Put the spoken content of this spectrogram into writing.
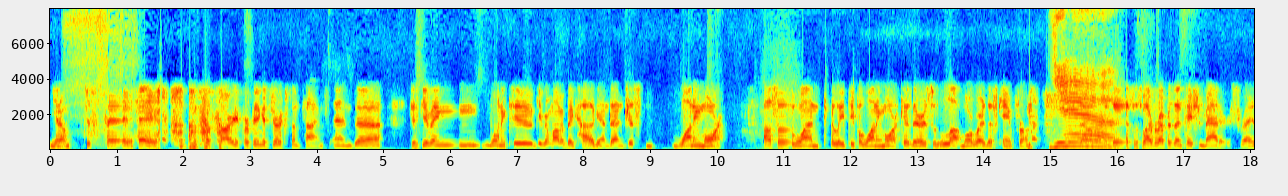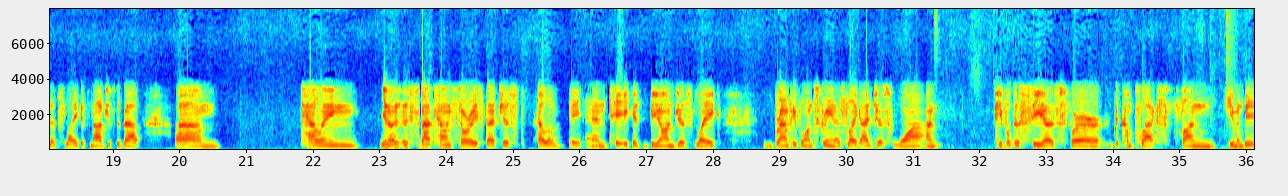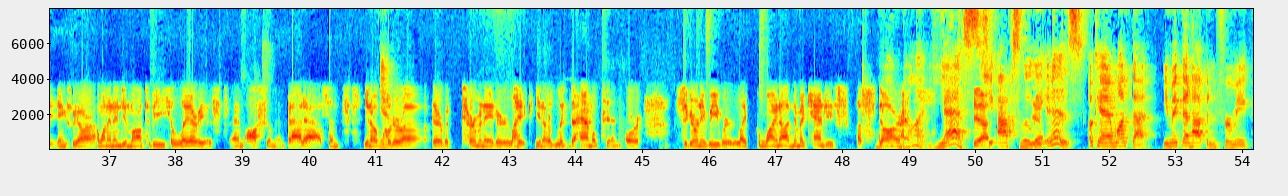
you know, just say, hey, I'm so sorry for being a jerk sometimes. And uh, just giving, wanting to give your mom a big hug and then just wanting more. I also want to leave people wanting more because there is a lot more where this came from. Yeah. So this is why representation matters, right? It's like it's not just about um, telling, you know, it's about telling stories that just elevate and take it beyond just like brown people on screen. It's like I just want people to see us for the complex, fun human beings we are. I want an Indian mom to be hilarious and awesome and badass and, you know, Yeah. put her up there with Terminator, like, you know, Linda Hamilton or Sigourney Weaver. Like, why not? Nimet Kanji's a star. Why not? Yes, Yeah. she absolutely is. Okay, I want that. You make that happen for me.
